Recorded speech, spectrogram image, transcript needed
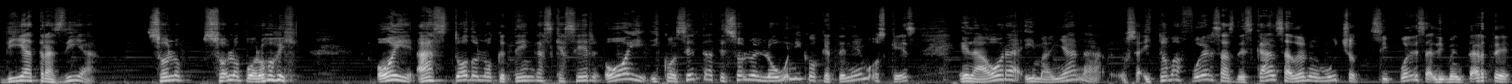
día tras día, solo, solo por hoy. Hoy haz todo lo que tengas que hacer hoy y concéntrate solo en lo único que tenemos, que es el ahora y mañana. O sea, y toma fuerzas, descansa, duerme mucho. Si puedes alimentarte,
